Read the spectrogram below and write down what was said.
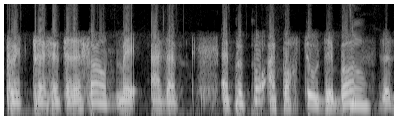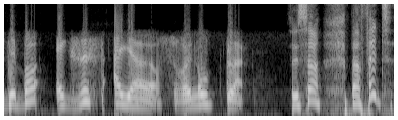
peut être très intéressante, mais elle ne peut pas apporter au débat. Non. Le débat existe ailleurs, sur un autre plan. C'est ça. Ben, en fait,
